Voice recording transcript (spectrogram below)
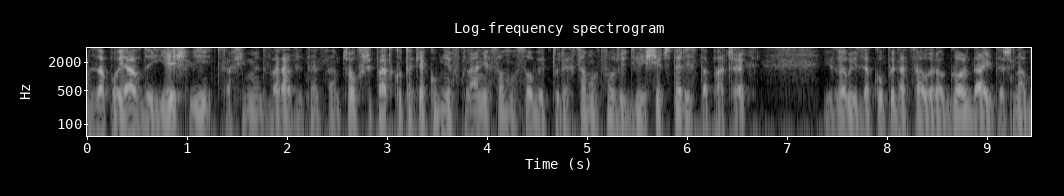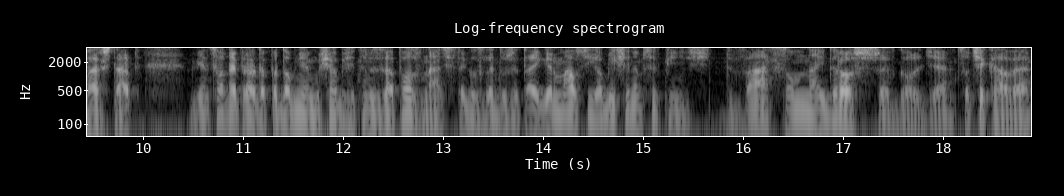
za pojazdy, jeśli trafimy dwa razy ten sam czołg. W przypadku, tak jak u mnie w klanie, są osoby, które chcą otworzyć 200-400 paczek i zrobić zakupy na cały rok Golda i też na warsztat, więc one prawdopodobnie musiałyby się tym zapoznać, z tego względu, że Tiger Mouse i Obieg 752 są najdroższe w Goldzie. Co ciekawe,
